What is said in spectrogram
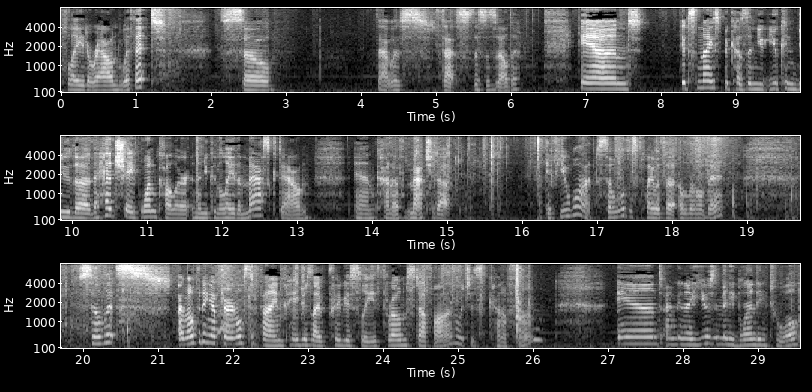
played around with it. So that was that's this is Zelda. And it's nice because then you, you can do the, the head shape one color and then you can lay the mask down and kind of match it up if you want. So we'll just play with it a little bit. So let's, I'm opening up journals to find pages I've previously thrown stuff on, which is kind of fun. And I'm gonna use a mini blending tool.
